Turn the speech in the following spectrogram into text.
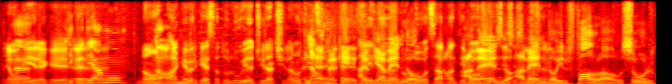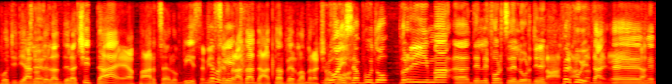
Vogliamo Eh, dire che. Gli crediamo? eh, no, anche perché è stato lui a girarci la notizia. No, perché, perché avendo, gruppo WhatsApp no, Antipop. avendo, Sì, sì, sì, avendo il follow sul quotidiano Certo. della, della città è apparsa e l'ho vista. Mi Diciamo è che sembrata adatta per l'abbraccio Lo hai forte. saputo prima eh, delle forze dell'ordine. Basta, per cui, dai, eh,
